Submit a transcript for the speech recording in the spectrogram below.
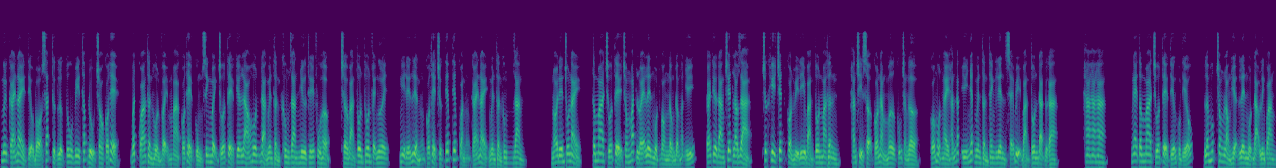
ngươi cái này tiểu bỏ sắt thực lực tu vi thấp đủ cho có thể, bất quá thần hồn vậy mà có thể cùng sinh mệnh chúa tể kia lão hôn đả nguyên thần không gian như thế phù hợp, chờ bản tôn thôn vệ ngươi, nghĩ đến liền có thể trực tiếp tiếp quản cái này nguyên thần không gian. Nói đến chỗ này, tâm ma chúa tể trong mắt lóe lên một vòng nồng đậm hận ý, cái kia đang chết lao giả, trước khi chết còn hủy đi bản tôn ma thân, hắn chỉ sợ có nằm mơ cũng chẳng ngờ, có một ngày hắn đắc ý nhất nguyên thần thanh liên sẽ bị bản tôn đạt được a. Ha ha ha nghe tâm ma chúa tể tiếng cùng tiếu lâm húc trong lòng hiện lên một đạo linh quang,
